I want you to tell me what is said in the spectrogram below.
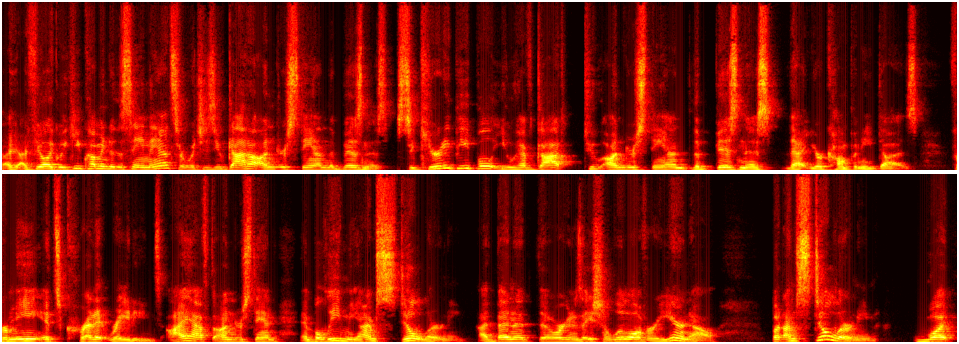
I, I feel like we keep coming to the same answer, which is you got to understand the business. Security people, you have got to understand the business that your company does. For me, it's credit ratings. I have to understand, and believe me, I'm still learning. I've been at the organization a little over a year now, but I'm still learning what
